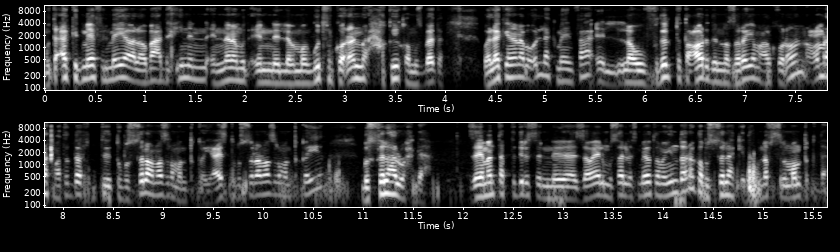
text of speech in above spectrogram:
متأكد 100% ولو بعد حين إن, إن أنا مت... إن اللي موجود في القرآن حقيقة مثبتة. ولكن أنا بقول لك ما ينفع لو فضلت تعارض النظرية مع القرآن عمرك ما تقدر تبص لها نظرة منطقية. عايز تبص لها نظرة منطقية بص لها لوحدها. زي ما أنت بتدرس إن زوايا المثلث 180 درجة بص لها كده بنفس المنطق ده.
